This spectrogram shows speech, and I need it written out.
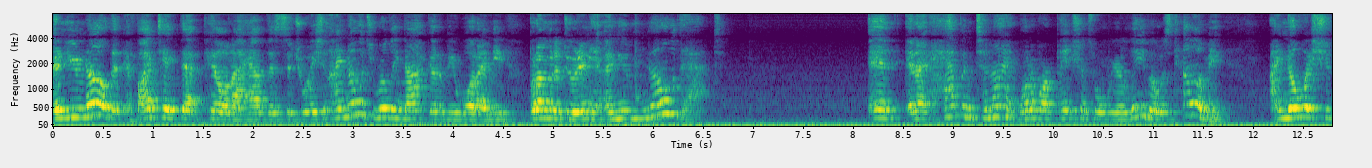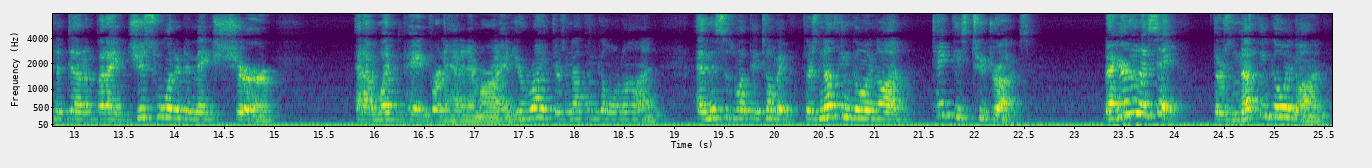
And you know that if I take that pill and I have this situation, I know it's really not going to be what I need, but I'm going to do it anyhow. And you know that. And and it happened tonight. One of our patients, when we were leaving, was telling me, "I know I shouldn't have done it, but I just wanted to make sure." And I went and paid for it and had an MRI. And you're right. There's nothing going on. And this is what they told me. There's nothing going on. Take these two drugs. Now here's what I say. There's nothing going on.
